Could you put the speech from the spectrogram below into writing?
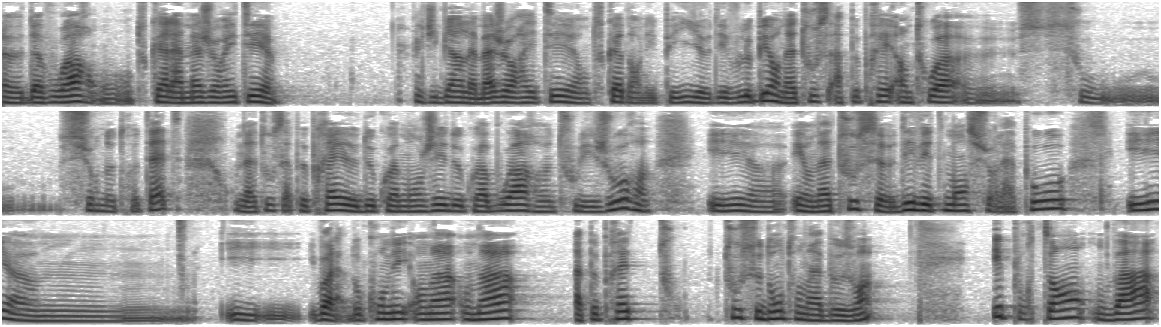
euh, d'avoir, en tout cas la majorité je dis bien la majorité, en tout cas dans les pays euh, développés, on a tous à peu près un toit euh, sous, sur notre tête, on a tous à peu près de quoi manger, de quoi boire tous les jours, et, et, on a tous des vêtements sur la peau, et, et voilà, donc on, est, on, a, on a à peu près tout, tout ce dont on a besoin, et pourtant on va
